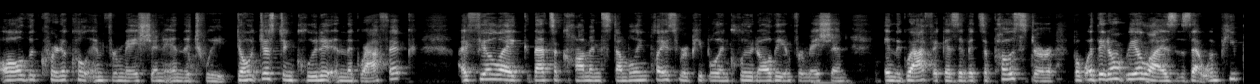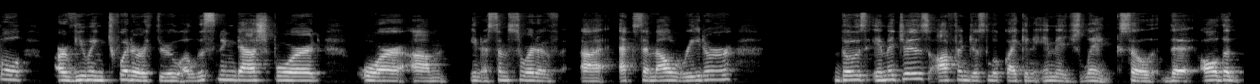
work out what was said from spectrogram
all the critical information in the tweet. Don't just include it in the graphic. I feel like that's a common stumbling place where people include all the information in the graphic as if it's a poster. But what they don't realize is that when people are viewing Twitter through a listening dashboard or um, you know some sort of uh, XML reader, those images often just look like an image link. So the all the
